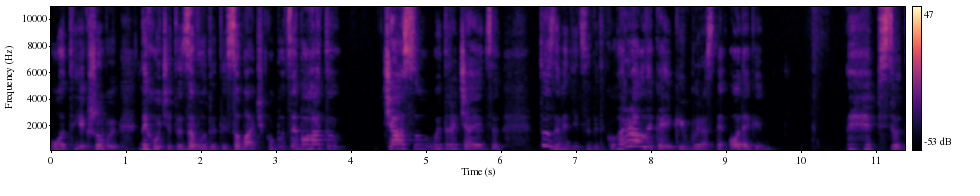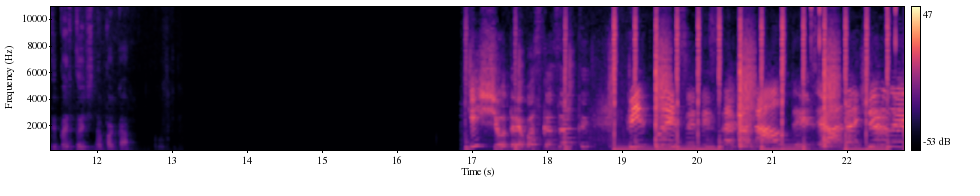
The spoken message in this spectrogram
От, якщо ви не хочете заводити собачку, бо це багато часу витрачається, то заведіть собі такого равлика, який виросте отаким. Все, тепер точно пока. І що треба сказати? Підписуйтесь на канал Тетяна Черниш.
